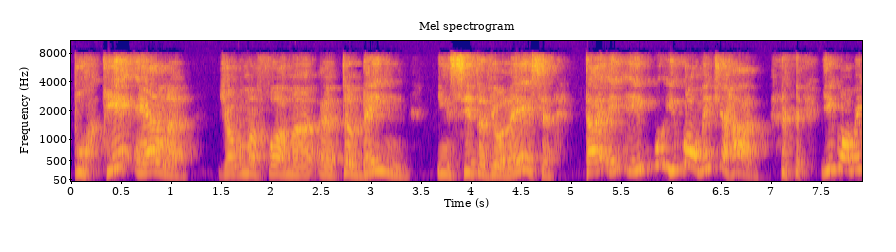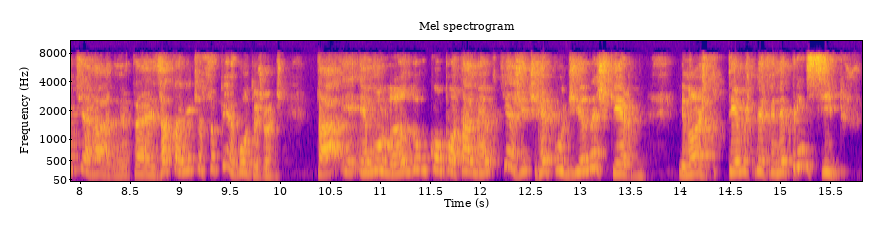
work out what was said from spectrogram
porque ela, de alguma forma, é, também incita violência, está igualmente errado. igualmente errado. Né? Tá exatamente a sua pergunta, Jorge. Está emulando um comportamento que a gente repudia na esquerda. E nós temos que defender princípios,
